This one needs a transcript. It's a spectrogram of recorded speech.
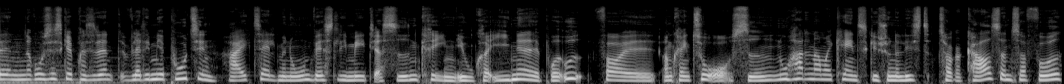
Den russiske præsident Vladimir Putin har ikke talt med nogen vestlige medier siden krigen i Ukraine brød ud for øh, omkring to år siden. Nu har den amerikanske journalist Tucker Carlson så fået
